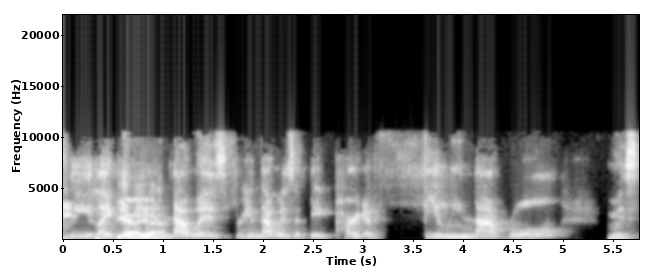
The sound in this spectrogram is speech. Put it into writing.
seriously. Like Yeah, for yeah. him, that was for him, that was a big part of feeling that role Hmm. was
